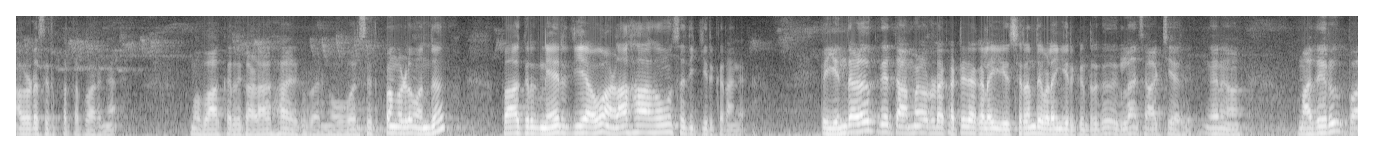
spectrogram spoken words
அவரோட சிற்பத்தை பாருங்கள் நம்ம பார்க்குறதுக்கு அழகாக இருக்குது பாருங்கள் ஒவ்வொரு சிற்பங்களும் வந்து பார்க்குறதுக்கு நேர்த்தியாகவும் அழகாகவும் செதுக்கியிருக்கிறாங்க. இப்போ எந்த அளவுக்கு தமிழரோட கட்டிடக்கலை சிறந்து விளங்கியிருக்குன்றது இதெல்லாம் சாட்சியாக இருக்குது மதுரு பா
